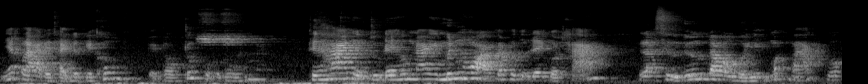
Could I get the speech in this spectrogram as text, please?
Nhắc lại để thấy được cái khung, cái cấu trúc của cái buổi hôm nay. Thứ hai nữa, chủ đề hôm nay minh họa các cái chủ đề của tháng là sự đương đầu với những mất mát của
